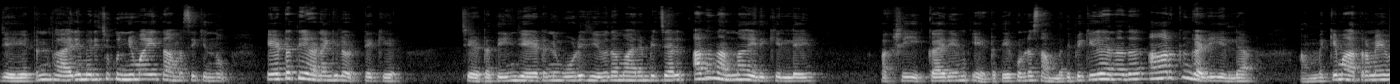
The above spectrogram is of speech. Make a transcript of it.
ജയേട്ടൻ ഭാര്യ മരിച്ച് കുഞ്ഞുമായി താമസിക്കുന്നു. ഏട്ടത്തിയാണെങ്കിൽ ഒറ്റയ്ക്ക്. ചേട്ടത്തിയും ജയേട്ടനും കൂടി ജീവിതം ആരംഭിച്ചാൽ അത് നന്നായിരിക്കില്ലേ? പക്ഷേ ഇക്കാര്യം ഏട്ടത്തെക്കൊണ്ട് സമ്മതിപ്പിക്കുക എന്നത് ആർക്കും കഴിയില്ല. അമ്മയ്ക്ക് മാത്രമേ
